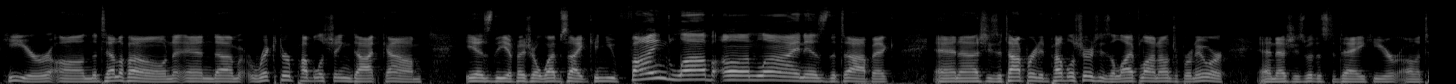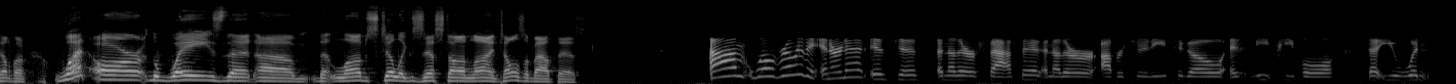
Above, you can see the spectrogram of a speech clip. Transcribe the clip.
here on the telephone. And um, RichterPublishing.com is the official website. Can you find love online? Is the topic. And uh, she's a top rated publisher. She's a lifeline entrepreneur. And uh, she's with us today here on the telephone. What are the ways that, um, that love still exists online? Tell us about this. Um, well, really, the internet is just another facet, another opportunity to go and meet people that you wouldn't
